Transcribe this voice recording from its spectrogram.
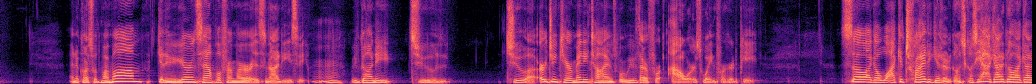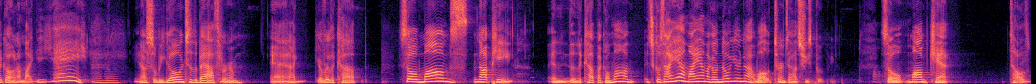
And of course, with my mom, getting a urine sample from her is not easy. We've gone to to, to uh, urgent care many times where we were there for hours waiting for her to pee. So I go, well, I could try to get her to go. And She goes, yeah, I gotta go, I gotta go. And I'm like, yay. You know, so we go into the bathroom and I give her the cup. So mom's not peeing in the, the cup. I go, Mom, and she goes, I am, I am. I go, No, you're not. Well, it turns out she's pooping. So mom can't tell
